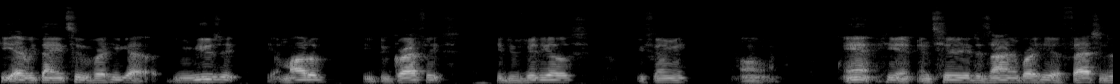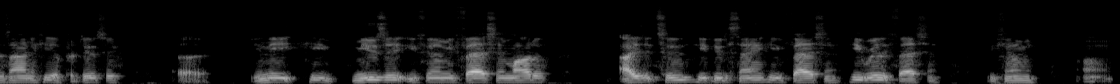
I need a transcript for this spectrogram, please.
he everything too, bro. He got music, he a model, he do graphics, he do videos. You feel me? Um, and he an interior designer, bro. He a fashion designer. He a producer. Uh, you need he music. You feel me? Fashion model. Isaac too. He do the same. He fashion. He really fashion. You feel me? Um,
